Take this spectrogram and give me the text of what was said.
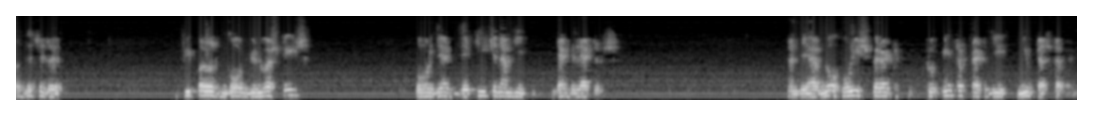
So this is a people go to universities. Over there, they teach them the dead letters. And they have no Holy Spirit to interpret the New Testament.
